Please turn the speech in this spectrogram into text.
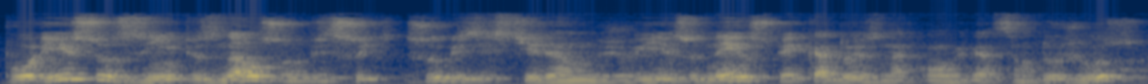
Por isso os ímpios não subsistirão no juízo, nem os pecadores na congregação do justo,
